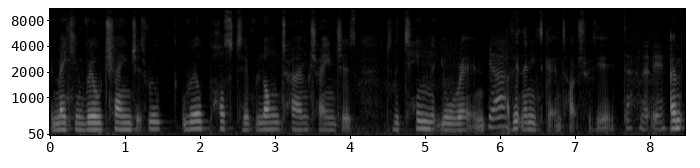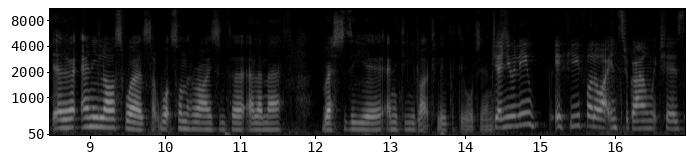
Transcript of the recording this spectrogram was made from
in making real changes, real, real positive long-term changes to the team that you're in. Yeah. I think they need to get in touch with you. Definitely. Um, are there any last words, like what's on the horizon for LMF, rest of the year? Anything you'd like to leave with the audience? Genuinely, if you follow our Instagram, which is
